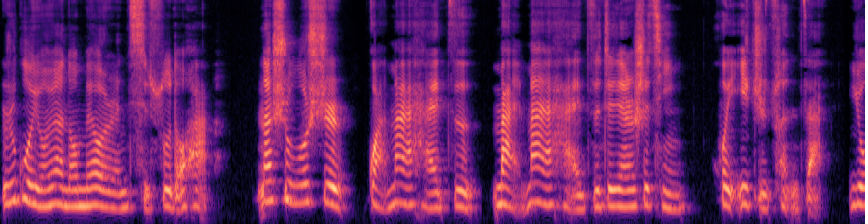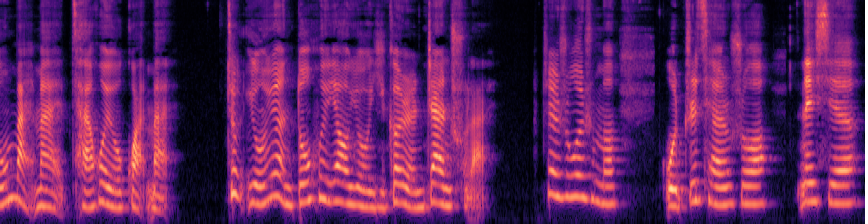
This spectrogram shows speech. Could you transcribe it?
如果永远都没有人起诉的话，那是不是拐卖孩子、买卖孩子这件事情会一直存在？有买卖才会有拐卖，就永远都会要有一个人站出来。这也是为什么我之前说那些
